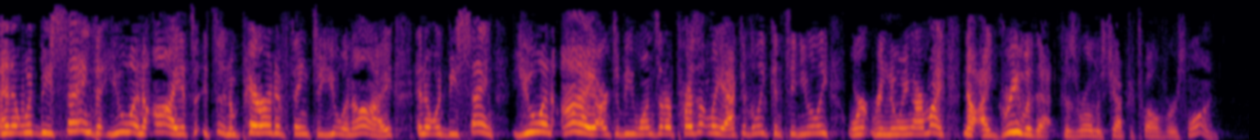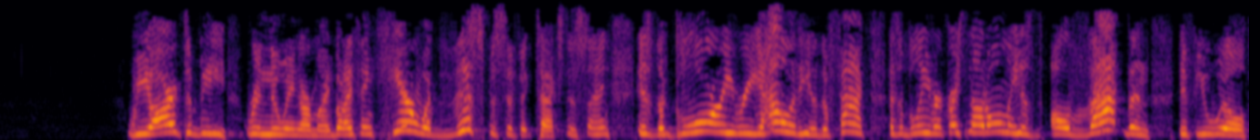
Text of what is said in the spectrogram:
And it would be saying that you and I, it's, it's an imperative thing to you and I, and it would be saying you and I are to be ones that are presently, actively, continually renewing our mind. Now, I agree with that because Romans chapter 12, verse 1. We are to be renewing our mind. But I think here what this specific text is saying is the glory reality of the fact as a believer in Christ, not only has all that been, if you will,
